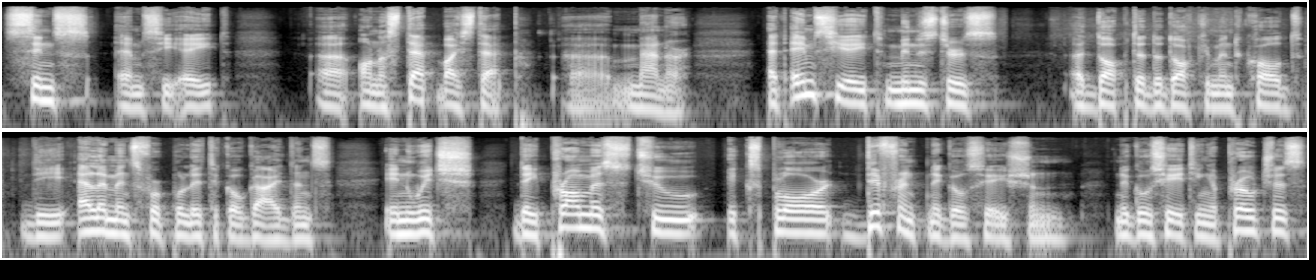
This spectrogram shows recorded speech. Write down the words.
since MC8 uh, on a step by step manner. At MC8, ministers adopted a document called the Elements for Political Guidance, in which they promise to explore different negotiation negotiating approaches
